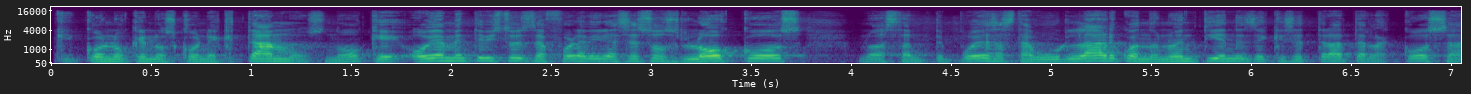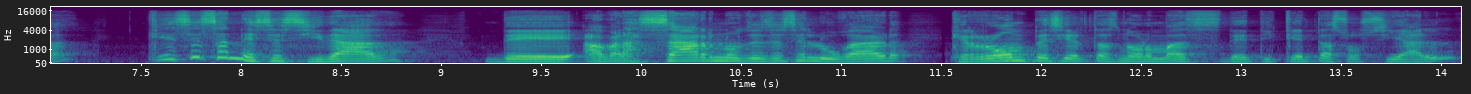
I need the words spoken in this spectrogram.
que con lo que nos conectamos, ¿no? Que obviamente visto desde afuera dirías esos locos, ¿no? Hasta te puedes hasta burlar cuando no entiendes de qué se trata la cosa. ¿Qué es esa necesidad de abrazarnos desde ese lugar que rompe ciertas normas de etiqueta social,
